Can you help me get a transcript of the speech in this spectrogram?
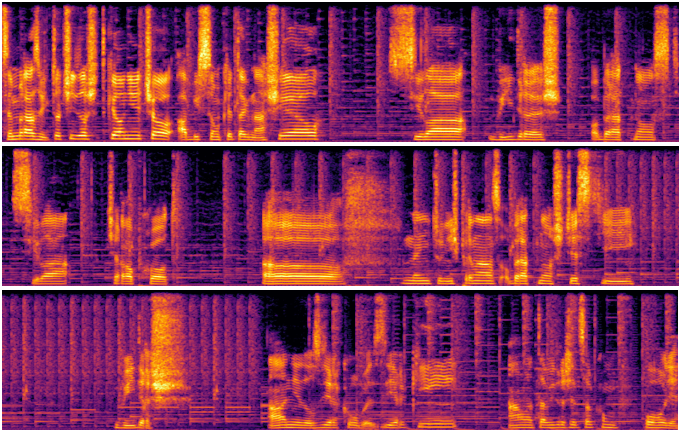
Chcem raz vytočiť zo všetkého niečo, aby som keď tak našiel, sila, výdrž, obratnosť, sila, čara obchod, uh, není tu nič pre nás, obratnosť, šťastí, výdrž. A nie do zdierkou bez dierky, ale tá výdrž je celkom v pohode.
